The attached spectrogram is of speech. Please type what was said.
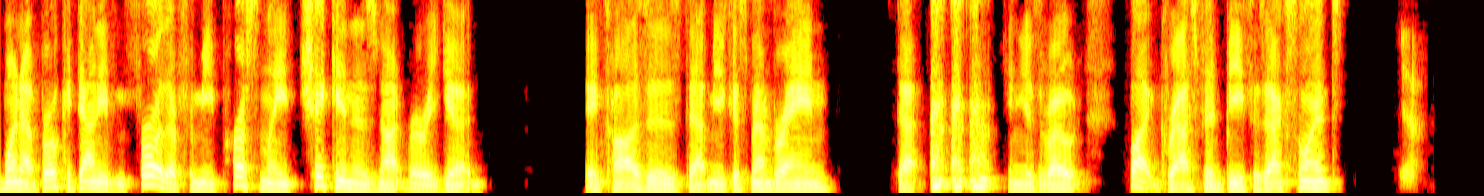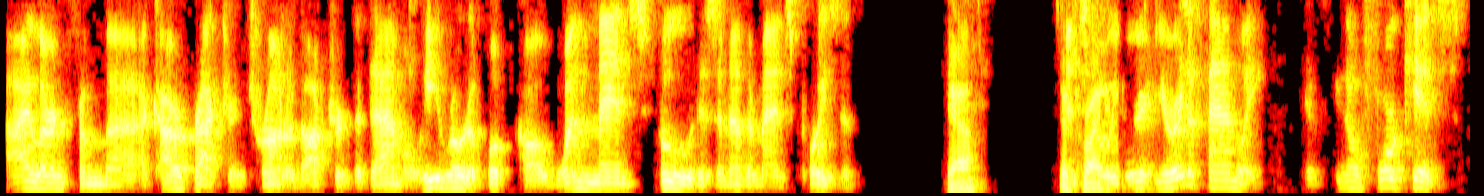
When I broke it down even further, for me personally, chicken is not very good. It causes that mucous membrane that in your throat, but grass fed beef is excellent. I learned from uh, a chiropractor in Toronto, Dr. D'Adamo. He wrote a book called One Man's Food is Another Man's Poison. Yeah. That's and right. So you're, you're in a family, you know, four kids,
